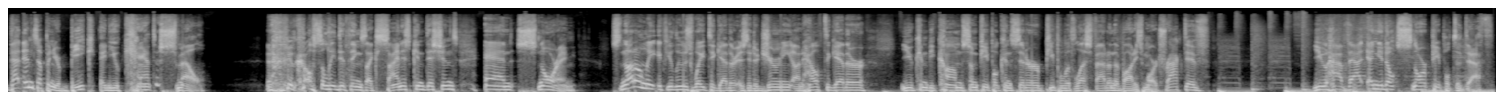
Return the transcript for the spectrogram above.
That ends up in your beak, and you can't smell. It could also lead to things like sinus conditions and snoring. So, not only if you lose weight together, is it a journey on health together, you can become, some people consider people with less fat in their bodies more attractive. You have that, and you don't snore people to death.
